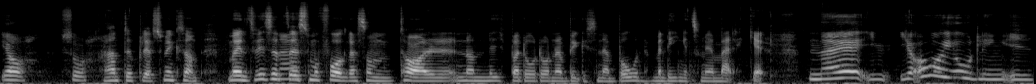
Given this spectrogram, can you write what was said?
ja, så. Jag har inte upplevt så mycket sånt. Möjligtvis att Nej. det är små fåglar som tar någon nypa då och då när de bygger sina bon. Men det är inget som jag märker. Nej, jag har ju odling i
